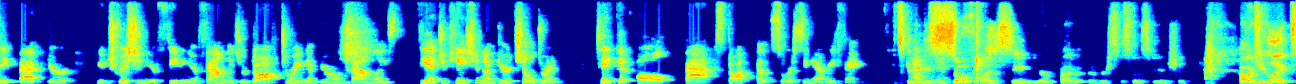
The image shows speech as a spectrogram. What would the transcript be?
take back your nutrition your feeding your families your doctoring of your own families the education of your children take it all back stop outsourcing everything It's going to be so fun seeing your private members association. How would you like to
